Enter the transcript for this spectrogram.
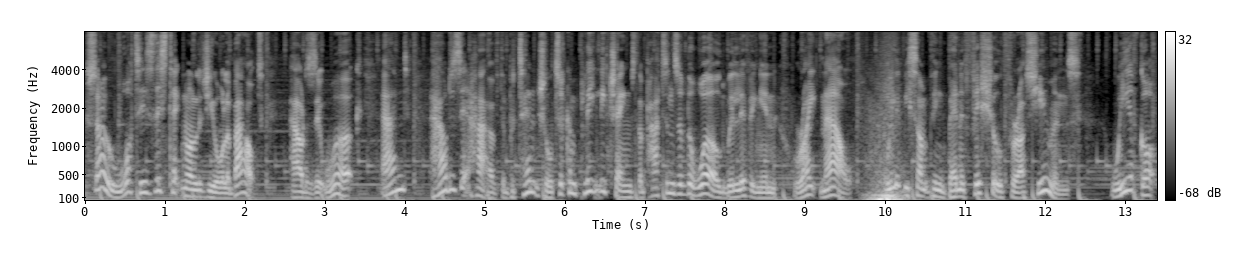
So, what is this technology all about? How does it work? And how does it have the potential to completely change the patterns of the world we're living in right now? Will it be something beneficial for us humans? We have got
